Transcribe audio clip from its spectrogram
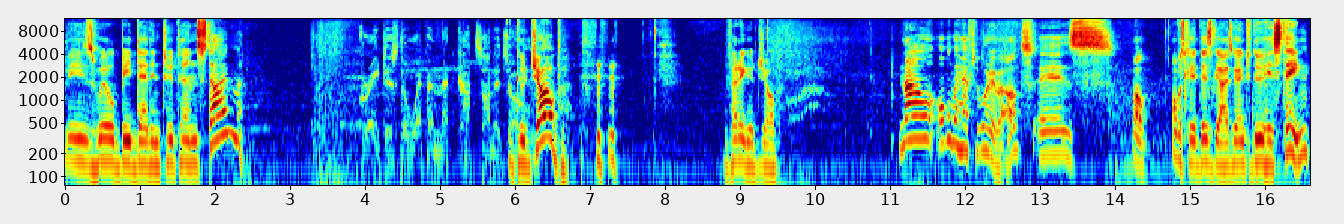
These will be dead in two turns' time. Is the weapon that cuts on its own. Good job! Very good job. Now, all we have to worry about is... Well, obviously this guy is going to do his thing,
